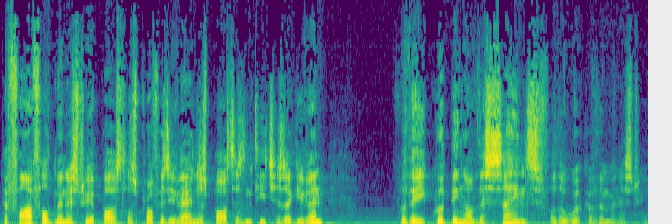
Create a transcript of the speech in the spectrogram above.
The fivefold ministry apostles, prophets, evangelists, pastors, and teachers are given for the equipping of the saints for the work of the ministry.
